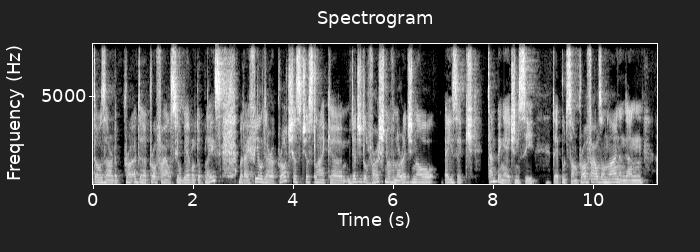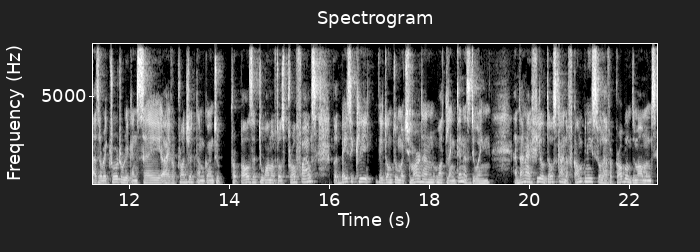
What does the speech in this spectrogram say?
Those are the pro- the profiles you'll be able to place. But I feel their approach is just like a digital version of an original basic temping agency. They put some profiles online, and then as a recruiter, you can say, I have a project, I'm going to propose it to one of those profiles. But basically, they don't do much more than what LinkedIn is doing. And then I feel those kind of companies will have a problem the moment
